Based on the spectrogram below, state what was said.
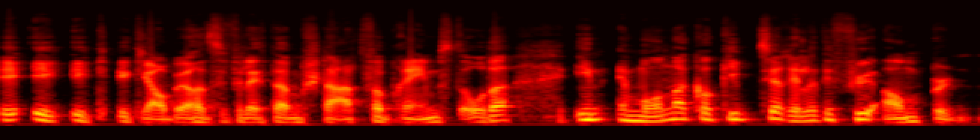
Ich, ich, ich, glaube, er hat sich vielleicht am Start verbremst, oder? In, Monaco gibt es ja relativ viele Ampeln.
